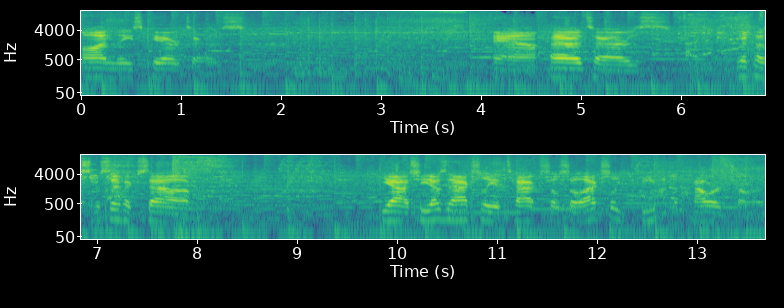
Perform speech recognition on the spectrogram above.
on these characters, uh, and characters with a specific setup, yeah, she doesn't actually attack, she'll, she'll actually keep the power charge.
